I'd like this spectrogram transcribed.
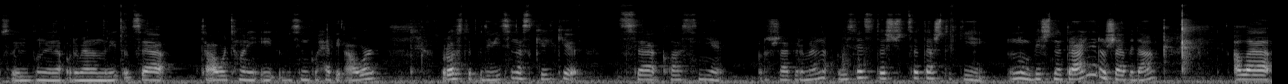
свою улюблену рум'яна на літо. Це Tower 28 у відтінку Happy Hour. Просто подивіться, наскільки це класні рожеві рум'яна. Мені здається, що це теж такі, ну, більш нейтральні рожеві, да? Але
